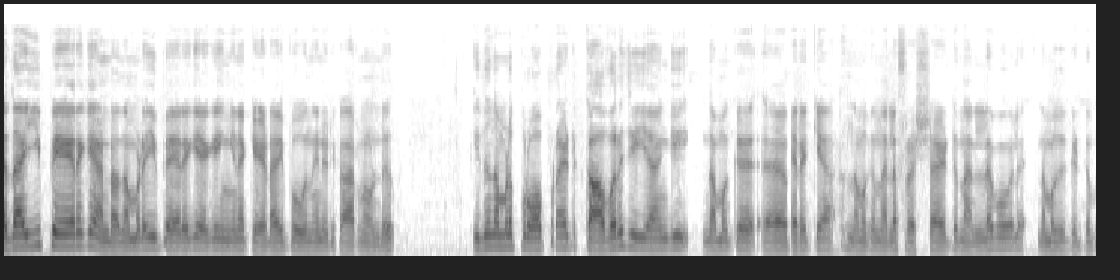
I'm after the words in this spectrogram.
അതാ ഈ പേരക്ക ഉണ്ടോ നമ്മുടെ ഈ പേരക്കയൊക്കെ ഇങ്ങനെ കേടായി പോകുന്നതിന് ഒരു കാരണമുണ്ട്. ഇത് നമ്മൾ പ്രോപ്പറായിട്ട് കവർ ചെയ്യാമെങ്കിൽ നമുക്ക് പേരയ്ക്ക നമുക്ക് നല്ല ഫ്രഷായിട്ട് നല്ല പോലെ നമുക്ക് കിട്ടും.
